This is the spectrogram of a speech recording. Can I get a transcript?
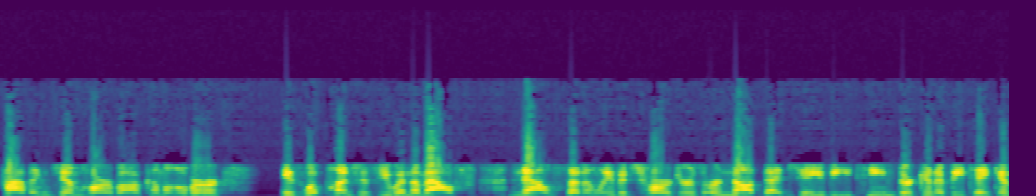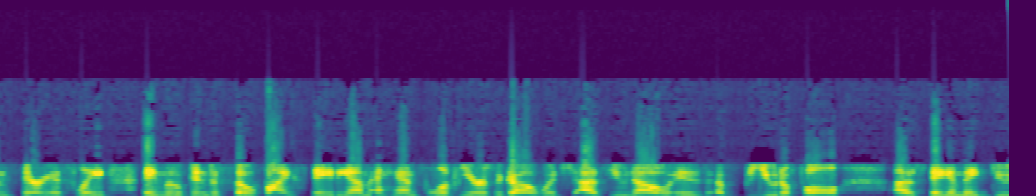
having Jim Harbaugh come over is what punches you in the mouth. Now suddenly the Chargers are not that JV team. They're going to be taken seriously. They moved into SoFi Stadium a handful of years ago, which, as you know, is a beautiful uh, stadium they do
